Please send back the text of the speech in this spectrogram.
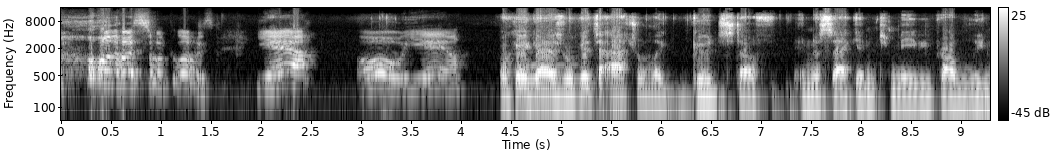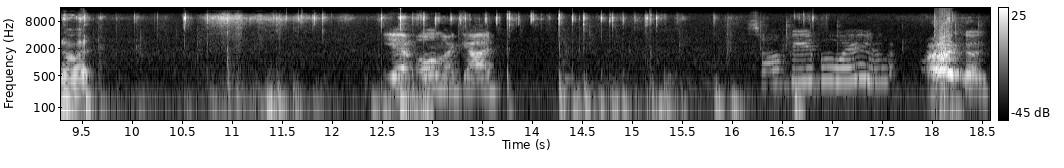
oh, that was so close. Yeah. Oh, yeah. Okay, guys, we'll get to actual like good stuff in a second. Maybe, probably not. Yeah, oh my god. Some people wait. Dang,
